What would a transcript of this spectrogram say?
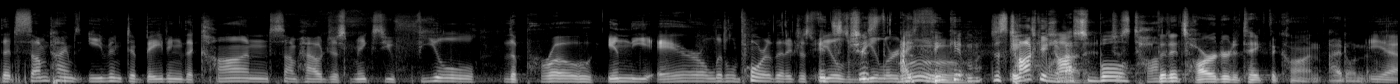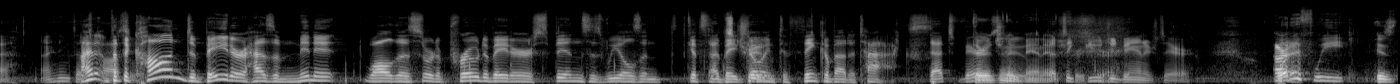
that sometimes even debating the con somehow just makes you feel the pro in the air a little more? That it just feels it's just, realer. I to- think it Just it's talking about it. possible Just talking. that it's harder to take the con. I don't know. yeah, I think that's. I don't, but the con debater has a minute while the sort of pro debater spins his wheels and gets the That's debate true. going to think about attacks. That's very There's an advantage That's a huge sure. advantage there. All what right. if we is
